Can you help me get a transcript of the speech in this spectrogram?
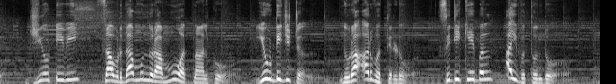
ಜಿಯೋ ಟಿವಿ ಸಾವಿರದ ಮುನ್ನೂರ ಮೂವತ್ನಾಲ್ಕು ಯು ಡಿಜಿಟಲ್ ನೂರ ಅರವತ್ತೆರಡು, ಸಿಟಿ ಕೇಬಲ್ ಐವತ್ತೊಂದು.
